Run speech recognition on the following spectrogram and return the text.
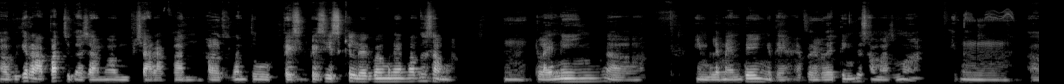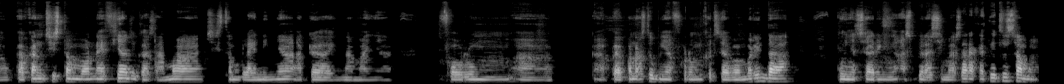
Aku pikir rapat juga sama membicarakan hal tertentu. Basic basic skill dari pemerintah itu sama. Hmm. Planning, eh, implementing gitu ya, evaluating itu sama semua. Hmm. Eh, bahkan sistem monefnya juga sama, sistem planningnya ada yang namanya forum uh, Bapenas itu punya forum kerja pemerintah, punya jaring aspirasi masyarakat itu sama.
